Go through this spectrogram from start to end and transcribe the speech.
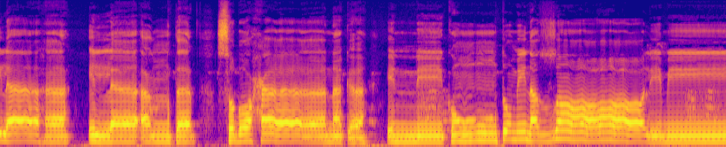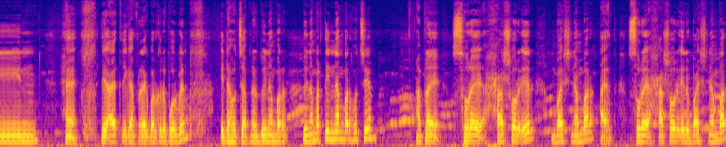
ইলাহা হ্যাঁ এই আয়াতটিকে আপনারা একবার করে পড়বেন। এটা হচ্ছে আপনার দুই নাম্বার দুই নাম্বার, তিন নাম্বার হচ্ছে আপনার সোরে হাসর এর বাইশ নাম্বার আয়াত। সোরে হাসর এর বাইশ নাম্বার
